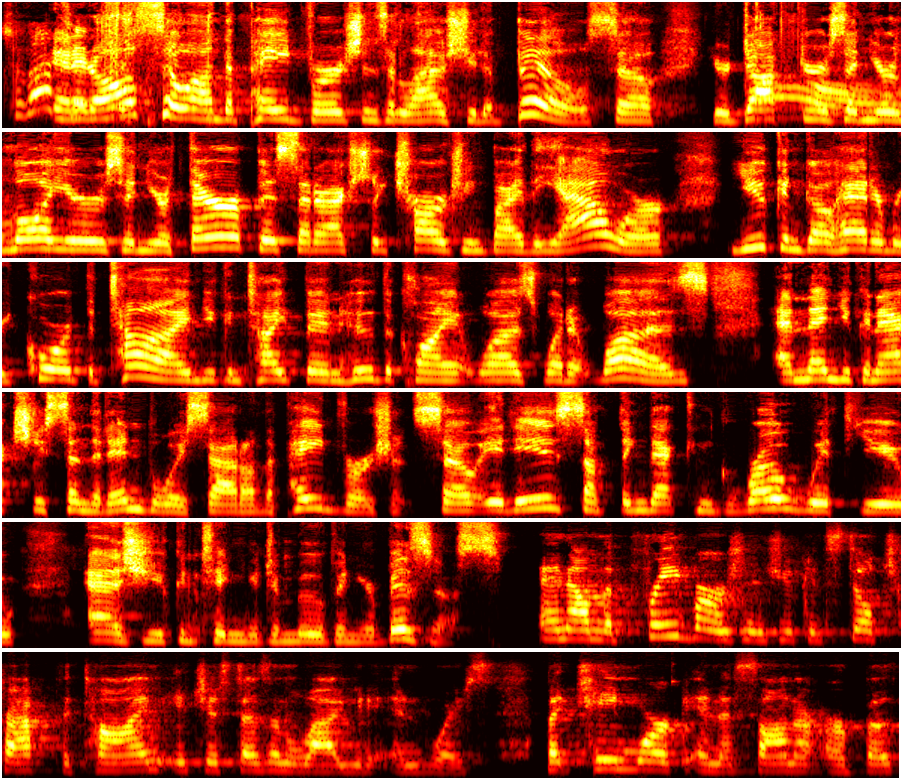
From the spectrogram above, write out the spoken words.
So that's and it also on the paid versions it allows you to bill. So your doctors oh. and your oh. lawyers and your therapists that are actually charging by the hour, you can go ahead and record the time. You can type in who the client was, what it was, and then you can actually send an invoice out on the paid version. So it is something that can grow with you as you continue to move in your business. And on the free versions, you can still track the time. It just doesn't allow you to invoice. But Teamwork and Asana are both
